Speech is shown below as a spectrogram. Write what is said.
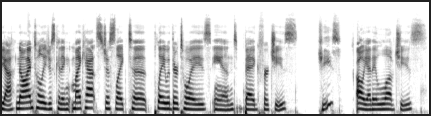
Yeah, no, I'm totally just kidding. My cats just like to play with their toys and beg for cheese. Cheese. Oh, yeah, they love cheese.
